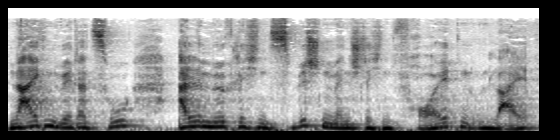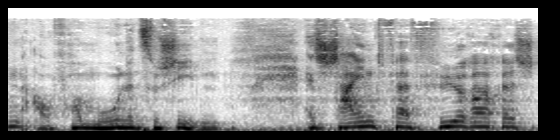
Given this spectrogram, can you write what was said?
neigen wir dazu, alle möglichen zwischenmenschlichen Freuden und Leiden auf Hormone zu schieben. Es scheint verführerisch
